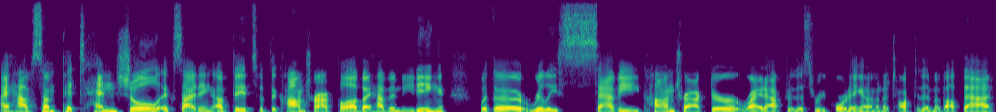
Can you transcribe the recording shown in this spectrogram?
I have some potential exciting updates with the contract club. I have a meeting with a really savvy contractor right after this recording, and I'm going to talk to them about that.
